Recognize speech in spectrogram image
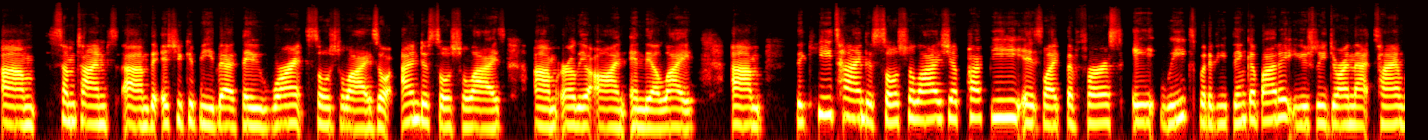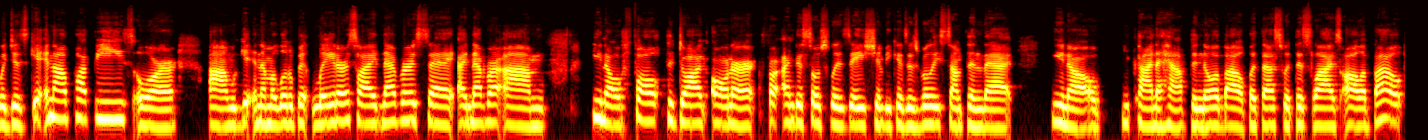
um, sometimes um, the issue could be that they weren't socialized or under socialized um, earlier on in their life. The key time to socialize your puppy is like the first eight weeks. But if you think about it, usually during that time, we're just getting our puppies or um, we're getting them a little bit later. So I never say, I never, um, you know, fault the dog owner for under socialization because it's really something that, you know, you kind of have to know about. But that's what this live's all about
